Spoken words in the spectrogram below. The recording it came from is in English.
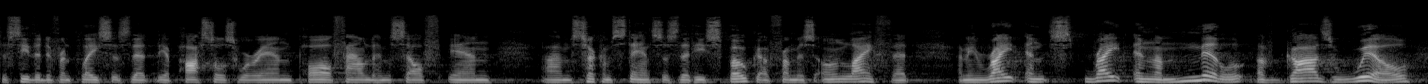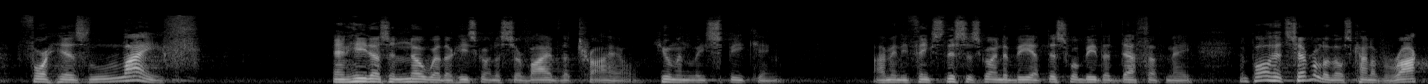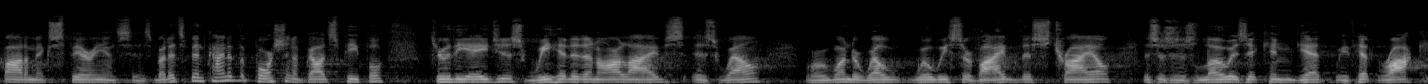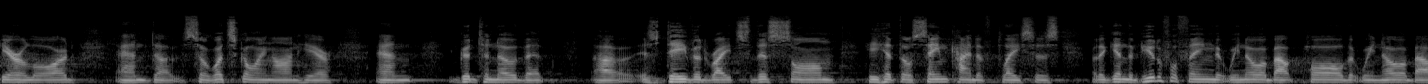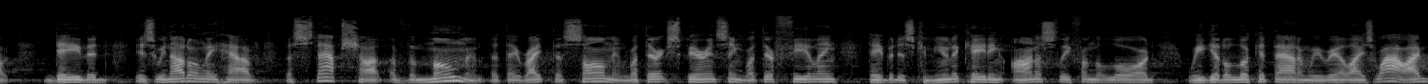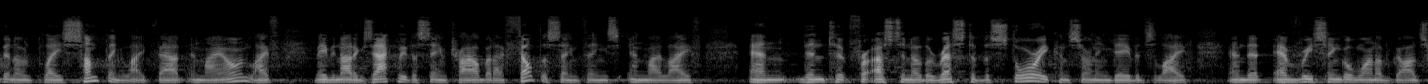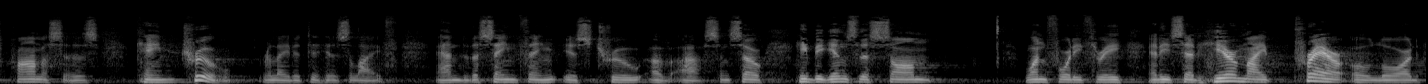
to see the different places that the apostles were in. Paul found himself in um, circumstances that he spoke of from his own life that, I mean, right in, right in the middle of God's will for his life. And he doesn't know whether he's going to survive the trial, humanly speaking. I mean, he thinks this is going to be it. This will be the death of me. And Paul had several of those kind of rock bottom experiences, but it's been kind of the portion of God's people through the ages. We hit it in our lives as well, where we wonder, well, will we survive this trial? This is as low as it can get. We've hit rock here, Lord. And uh, so what's going on here? And good to know that uh, as David writes this psalm, he hit those same kind of places. But again, the beautiful thing that we know about Paul, that we know about David, is we not only have the snapshot of the moment that they write the psalm in, what they're experiencing, what they're feeling. David is communicating honestly from the Lord. We get a look at that and we realize, wow, I've been in a place something like that in my own life. Maybe not exactly the same trial, but I felt the same things in my life and then to, for us to know the rest of the story concerning David's life and that every single one of God's promises came true related to his life. And the same thing is true of us. And so he begins this Psalm 143 and he said, Hear my prayer, O Lord.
